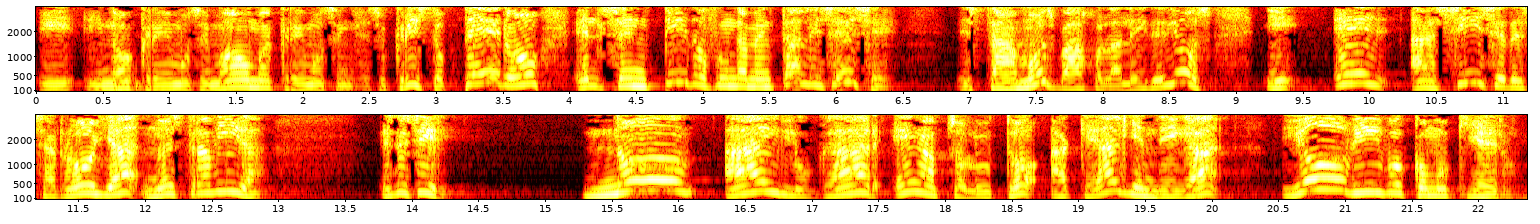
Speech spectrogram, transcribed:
y, y, no creemos en Mahoma, creemos en Jesucristo. Pero el sentido fundamental es ese. Estamos bajo la ley de Dios y así se desarrolla nuestra vida. Es decir, no hay lugar en absoluto a que alguien diga, yo vivo como quiero.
